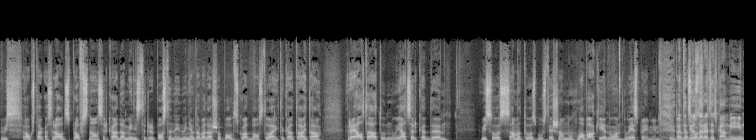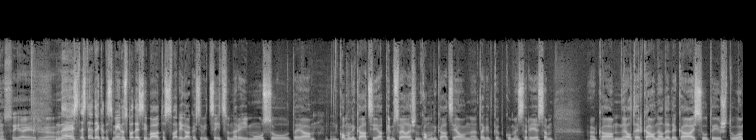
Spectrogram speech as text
visaugstākās raudas profesionāls ir kādā ministra postenī, nu, viņam tāpat šo politisko atbalstu vajag. Tā, tā ir tā realitāte un nu, jācer, ka. Visos amatos būs tiešām nu, labākie no, no iespējamiem. Tad jūs to redzat kā mīnusu, ja ir. Uh... Nē, es, es neteiktu, ka tas mīnus. Patiesībā tas svarīgākais ir cits, un arī mūsu tajā komunikācijā, pirmsvēlēšana komunikācijā, un uh, tagad, kad mēs arī esam uh, kā LTRK un LDDK aizsūtījuši to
